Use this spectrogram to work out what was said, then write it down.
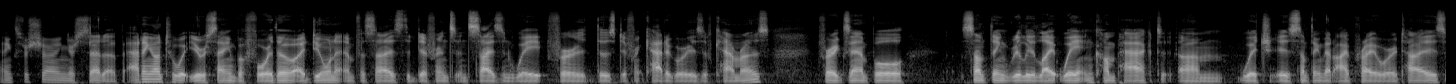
Thanks for sharing your setup. Adding on to what you were saying before, though, I do want to emphasize the difference in size and weight for those different categories of cameras. For example, something really lightweight and compact, um, which is something that I prioritize.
